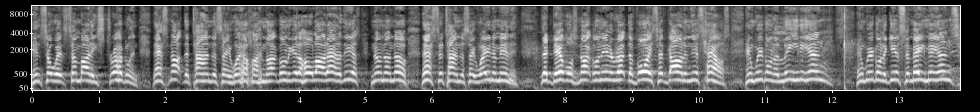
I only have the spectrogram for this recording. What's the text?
And so if somebody's struggling, that's not the time to say, well, I'm not going to get a whole lot out of this. No, no, no. That's the time to say, wait a minute. The devil's not going to interrupt the voice of God in this house. And we're going to lean in and we're going to give some amens.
